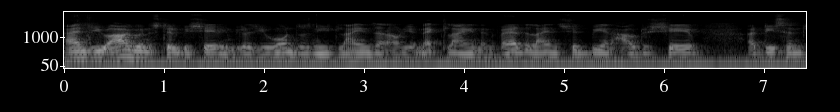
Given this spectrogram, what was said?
And you are going to still be shaving because you want those neat lines around your neckline and where the lines should be and how to shave a decent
